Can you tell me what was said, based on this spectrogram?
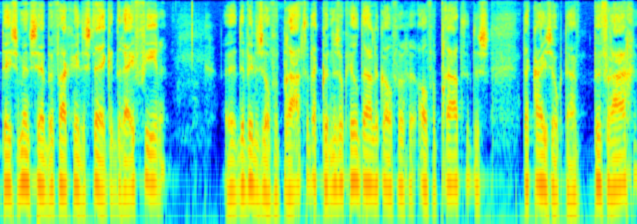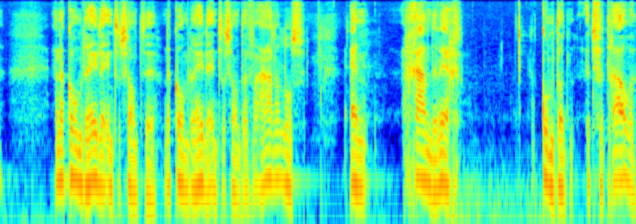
deze mensen hebben vaak hele sterke drijfveren. Daar willen ze over praten. Daar kunnen ze ook heel duidelijk over, over praten. Dus daar kan je ze ook naar bevragen. En dan komen er hele interessante, dan komen er hele interessante verhalen los. En gaandeweg komt dan het vertrouwen.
